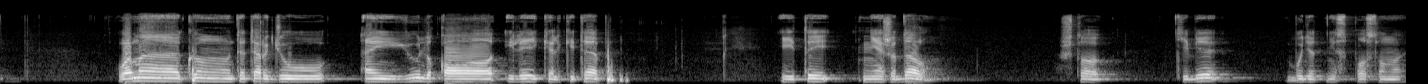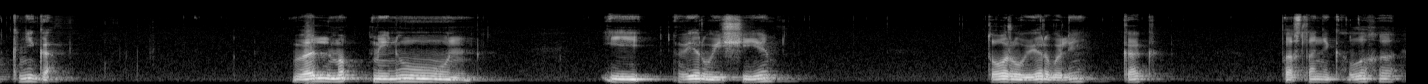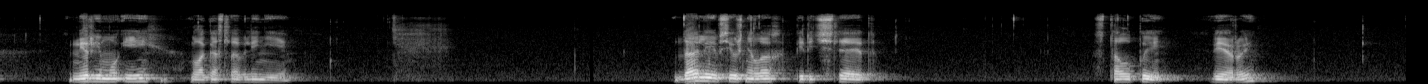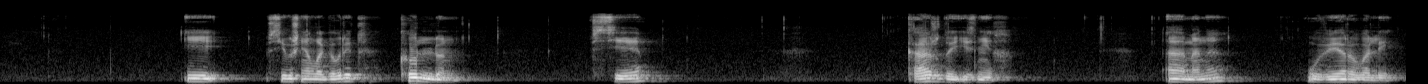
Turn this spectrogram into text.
«Вама кунта тарджу ан юлька илейка аль-китаб». И ты не ожидал, что тебе будет неспослана книга. Вальмуминун И верующие тоже уверовали, как посланник Аллаха, мир ему и благословление. Далее Всевышний Аллах перечисляет столпы веры. И Всевышний Аллах говорит «Куллюн» – все, каждый из них амана уверовали.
